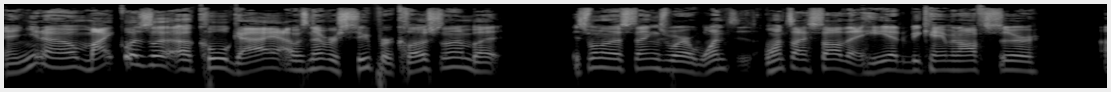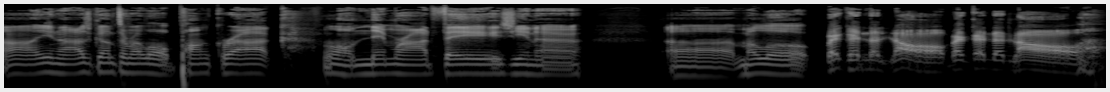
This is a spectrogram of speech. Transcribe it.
and you know Mike was a, a, cool guy. I was never super close to him, but it's one of those things where once once I saw that he had became an officer, uh, you know, I was going through my little punk rock, little Nimrod phase, you know, uh, my little breaking the law, breaking the law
